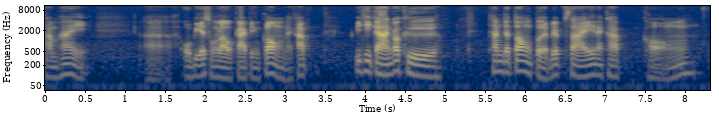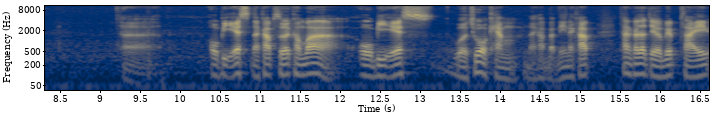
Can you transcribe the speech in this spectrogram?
ทำให้ OBS ของเรากลายเป็นกล้องนะครับ วิธีการก็คือ ท่านจะต้องเปิดเว็บไซต์นะครับของอ OBS นะครับเซิร์ชคำว่า OBS Virtual Cam นะครับแบบนี้นะครับ ท่านก็จะเจอเว็บไซต์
